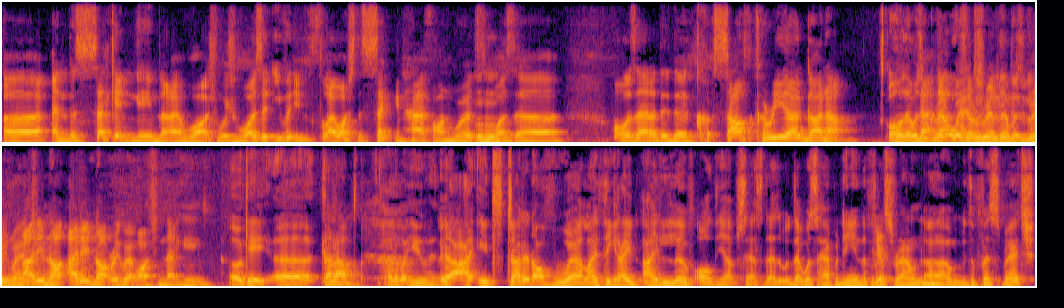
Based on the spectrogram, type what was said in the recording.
Uh, and the second game that I watched, which wasn't even in, I watched the second half onwards, Mm-hmm. was uh, what was that? The, the South Korea Ghana. oh, that was a That, great that was a really that was a good great game. match. I did yeah. not. I did not regret watching that game. Okay, uh, Karam, what about you? Yeah, I, it started off well. I think I I love all the upsets that that was happening in the first round, um, the first match.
